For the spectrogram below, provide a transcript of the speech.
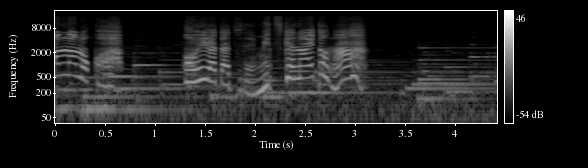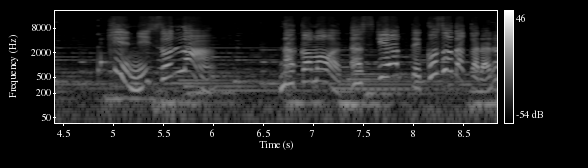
何なのかオイラたちで見つけないとな。気にすんな。仲間は助け合ってこそだからな。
